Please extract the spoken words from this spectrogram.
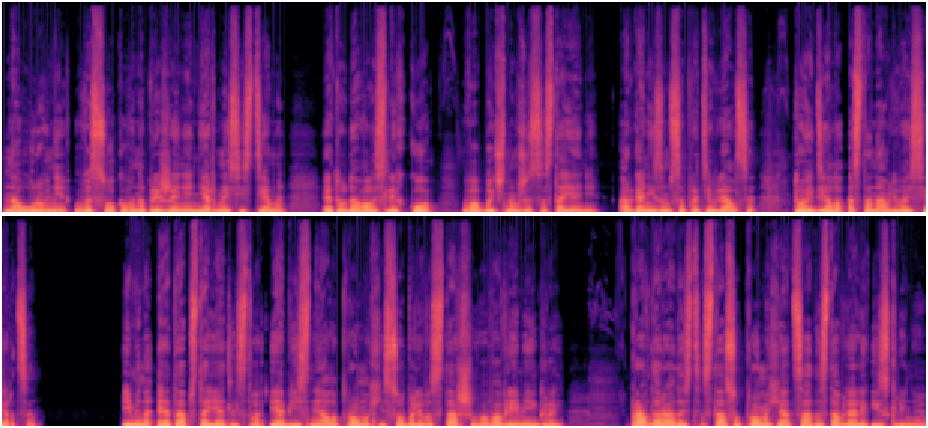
На уровне высокого напряжения нервной системы это удавалось легко, в обычном же состоянии. Организм сопротивлялся, то и дело останавливая сердце. Именно это обстоятельство и объясняло промахи Соболева-старшего во время игры. Правда, радость Стасу промахи отца доставляли искреннюю.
